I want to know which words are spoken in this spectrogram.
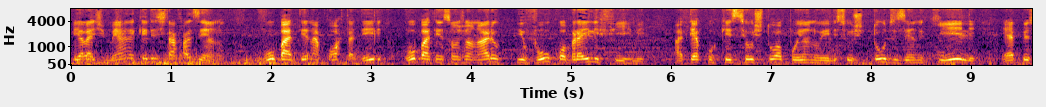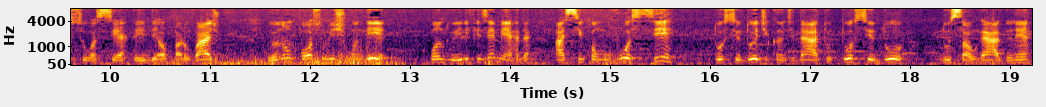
pelas merdas que ele está fazendo. Vou bater na porta dele, vou bater em São Januário e vou cobrar ele firme. Até porque se eu estou apoiando ele, se eu estou dizendo que ele é a pessoa certa e ideal para o Vasco, eu não posso me esconder quando ele fizer merda. Assim como você, torcedor de candidato, torcedor do Salgado, né?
